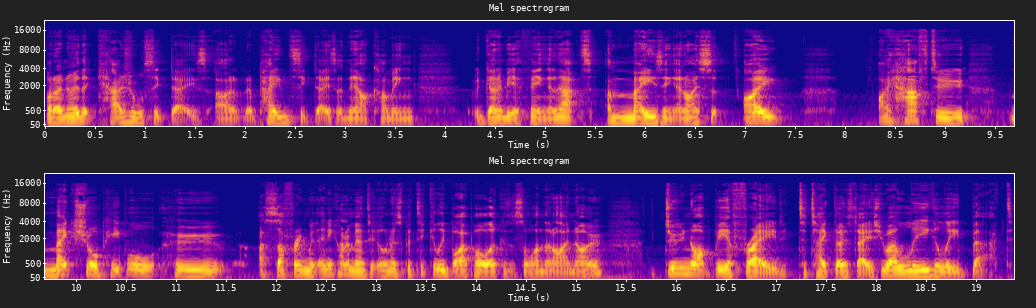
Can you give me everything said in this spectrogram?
but I know that casual sick days, uh, paid sick days, are now coming, going to be a thing, and that's amazing. And I, I, I have to make sure people who are suffering with any kind of mental illness, particularly bipolar, because it's the one that I know, do not be afraid to take those days. You are legally backed.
